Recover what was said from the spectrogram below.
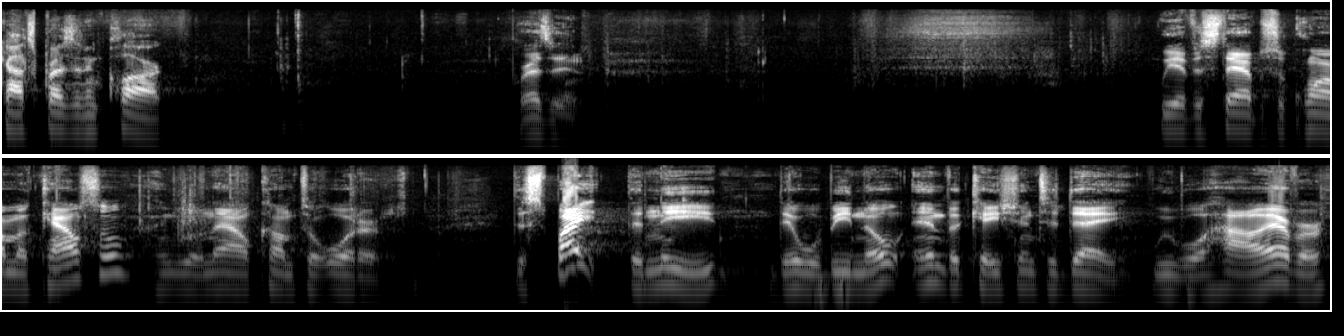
Council President Clarke. Present. We have established a quorum of council, and we will now come to order. Despite the need, there will be no invocation today. We will, however,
